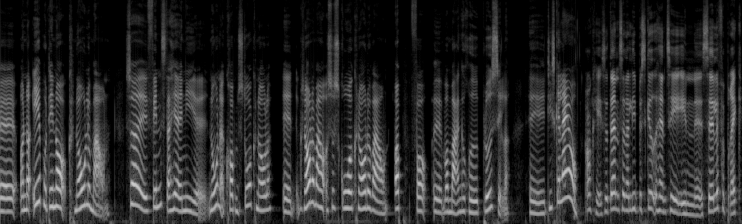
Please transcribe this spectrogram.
Øh, og når EPO det når knoglemagen, så øh, findes der herinde i øh, nogle af kroppens store knogler, øh, knoglemarv, og så skruer knoglemarven op for, øh, hvor mange røde blodceller øh, de skal lave. Okay, så den sender lige besked hen til en øh, cellefabrik,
